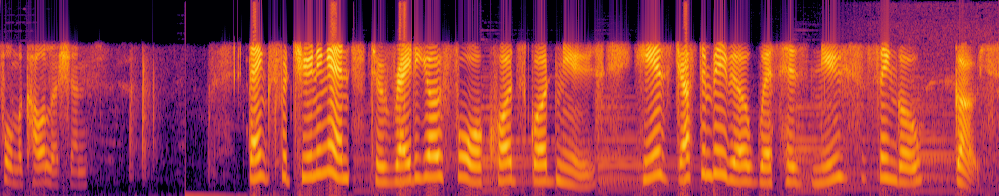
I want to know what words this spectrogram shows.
form a coalition. Thanks for tuning in to Radio 4 Quad Squad News. Here's Justin Bieber with his new single, Ghost.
